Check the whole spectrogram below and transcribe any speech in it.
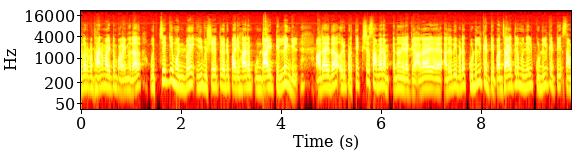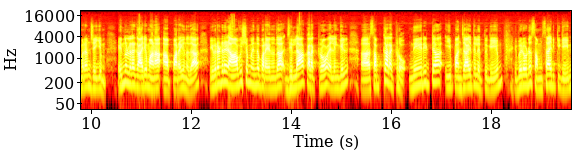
ഇവർ പ്രധാനമായിട്ടും പറയുന്നത് ഉച്ചയ്ക്ക് മുൻപ് ഈ വിഷയത്തിൽ ഒരു പരിഹാരം ഉണ്ടായിട്ടില്ലെങ്കിൽ അതായത് ഒരു പ്രത്യക്ഷ സമരം എന്ന നിലയ്ക്ക് അതായത് അതായത് ഇവിടെ കുടിൽ കെട്ടി പഞ്ചായത്തിന് മുന്നിൽ കുടിൽ കെട്ടി സമരം ചെയ്യും എന്നുള്ളൊരു കാര്യമാണ് പറയുന്നത്. ഇവരുടെ ഒരു ആവശ്യം എന്ന് പറയുന്നത് ജില്ലാ കളക്ടറോ അല്ലെങ്കിൽ സബ് കളക്ടറോ നേരിട്ട് ഈ പഞ്ചായത്തിൽ എത്തുകയും ഇവരോട് സംസാരിക്കുകയും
